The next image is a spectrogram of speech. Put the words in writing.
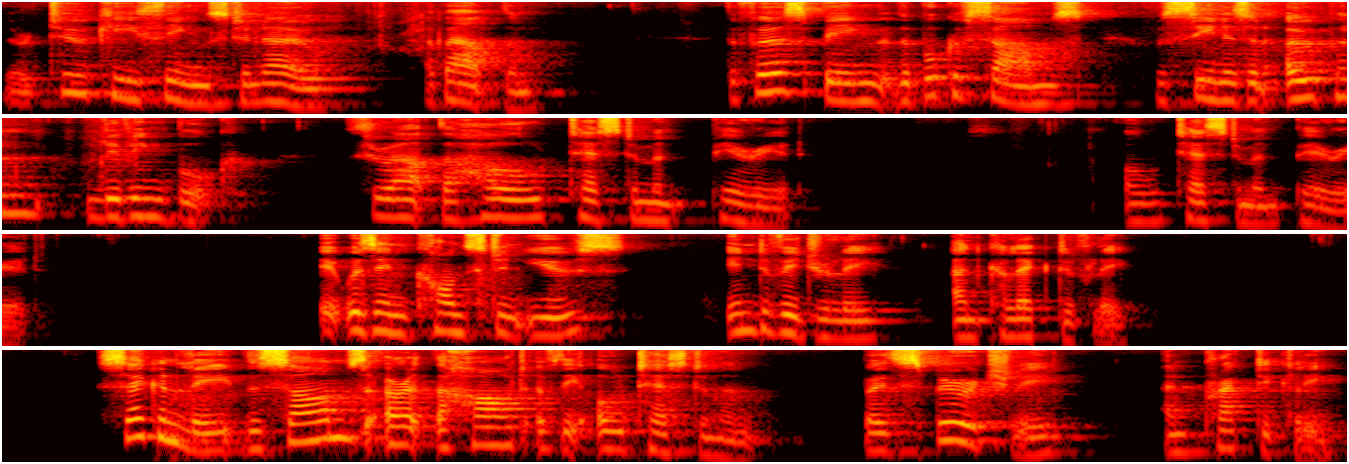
There are two key things to know about them. The first being that the book of Psalms was seen as an open, living book throughout the whole Testament period. Old Testament period. It was in constant use, individually and collectively. Secondly, the Psalms are at the heart of the Old Testament, both spiritually and practically.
